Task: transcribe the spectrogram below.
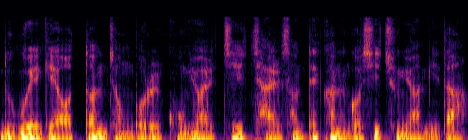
누구에게 어떤 정보를 공유할지 잘 선택하는 것이 중요합니다.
